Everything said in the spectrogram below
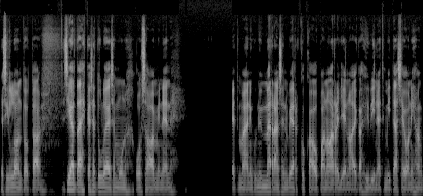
Ja silloin tota, sieltä ehkä se tulee se mun osaaminen, että mä niin kuin ymmärrän sen verkkokaupan arjen aika hyvin, että mitä se on ihan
